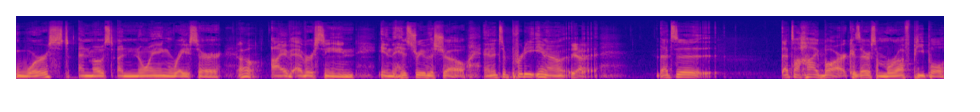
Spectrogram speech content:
worst and most annoying racer Oh. I've ever seen in the history of the show, and it's a pretty you know yeah. that's a that's a high bar because there are some rough people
